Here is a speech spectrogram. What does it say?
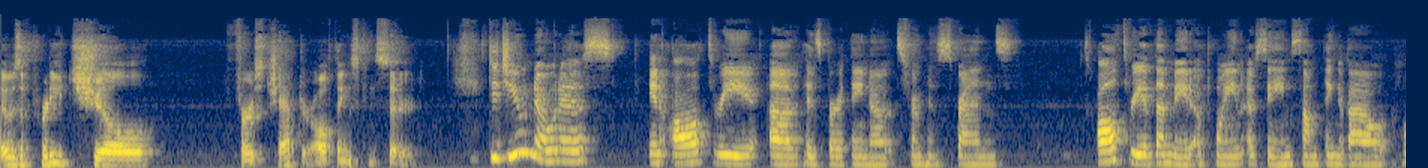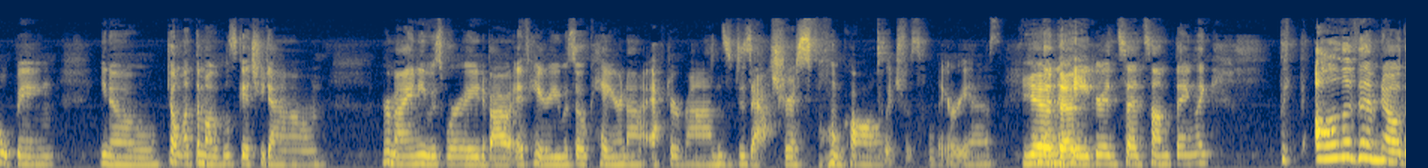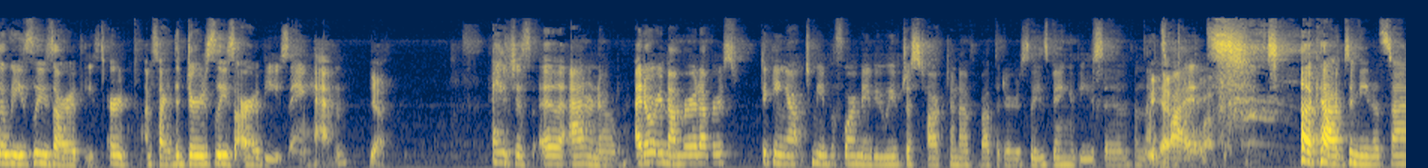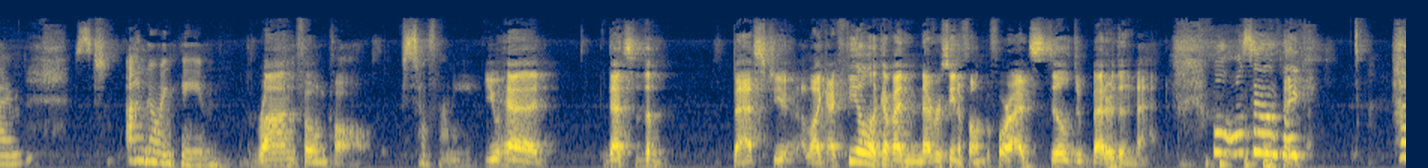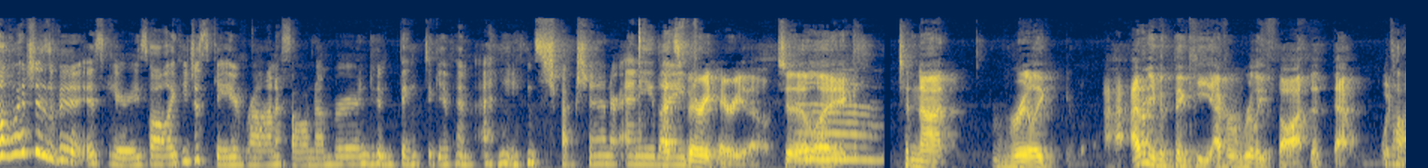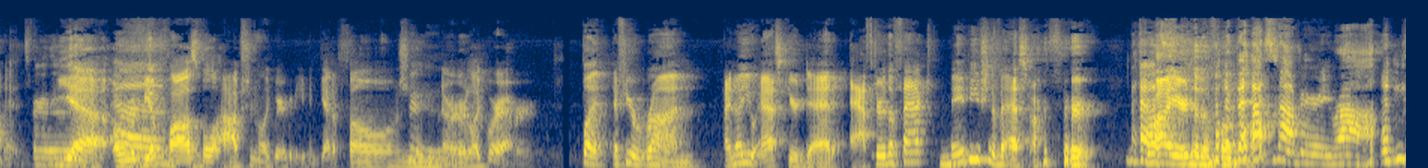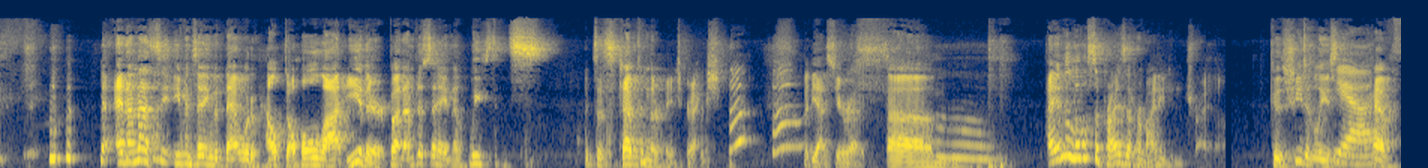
It was a pretty chill first chapter, all things considered. Did you notice in all three of his birthday notes from his friends, all three of them made a point of saying something about hoping, you know, don't let the muggles get you down. Hermione was worried about if Harry was okay or not after Ron's disastrous phone call, which was hilarious. Yeah, and then that, Hagrid said something like, like all of them know the Weasleys are abused, or I'm sorry, the Dursleys are abusing him. Yeah. It's just, uh, I don't know. I don't remember it ever sticking out to me before. Maybe we've just talked enough about the Dursleys being abusive, and that's why it's stuck out to me this time. Just ongoing theme. Ron phone call. So funny. You had that's the best. You like. I feel like if I'd never seen a phone before, I'd still do better than that. Well, also, like, how much of it is Harry's fault? Like, he just gave Ron a phone number and didn't think to give him any instruction or any, like. That's very Harry though. To like Ah. to not really. I- I don't even think he ever really thought that that would. thought it through. Yeah, or would be a Um, plausible option. Like where would he even get a phone, True. or like wherever. But if you're Ron, I know you ask your dad after the fact. Maybe you should have asked Arthur That's- prior to the phone. That's not very Ron. And I'm not even saying that that would have helped a whole lot either. But I'm just saying at least it's it's a step in the right direction. But yes, you're right. Um, I am a little surprised that Hermione didn't try though, because she'd at least Yeah. have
